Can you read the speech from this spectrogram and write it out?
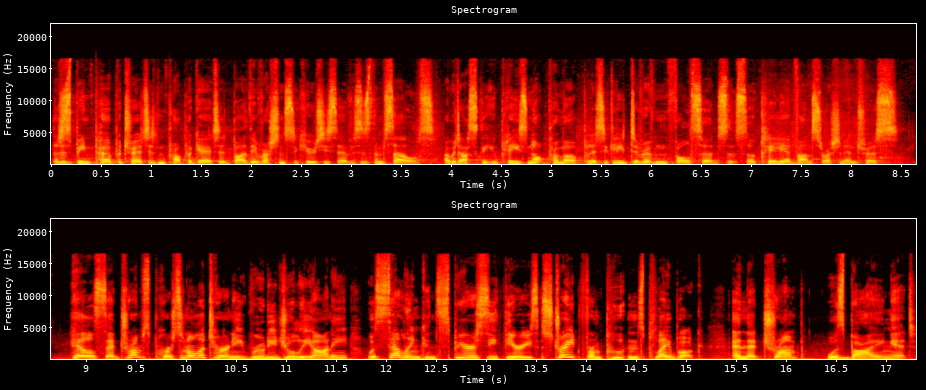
that has been perpetrated and propagated by the Russian security services themselves. I would ask that you please not promote politically driven falsehoods that so clearly advance Russian interests. Hill said Trump's personal attorney, Rudy Giuliani, was selling conspiracy theories straight from Putin's playbook and that Trump was buying it.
